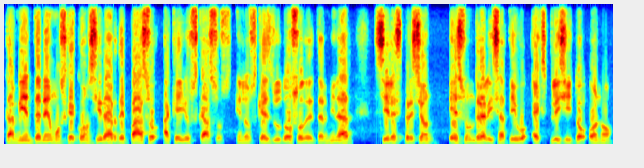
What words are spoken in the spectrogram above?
También tenemos que considerar de paso aquellos casos en los que es dudoso determinar si la expresión es un realizativo explícito o no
